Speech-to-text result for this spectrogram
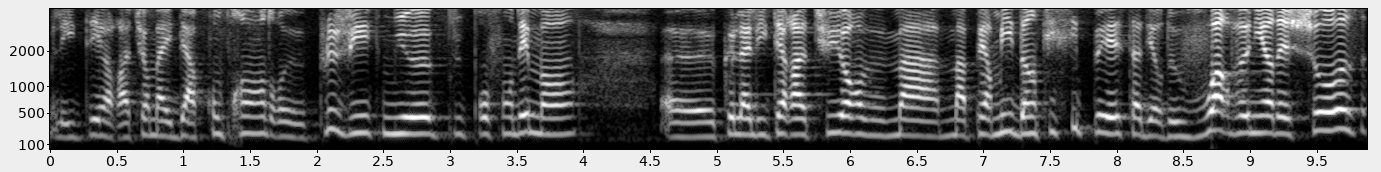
La littérature m'a aidé à comprendre plus vite, mieux, plus profondément, euh, que la littérature m'a permis d'anticiper, c'est-à-dire de voir venir des choses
